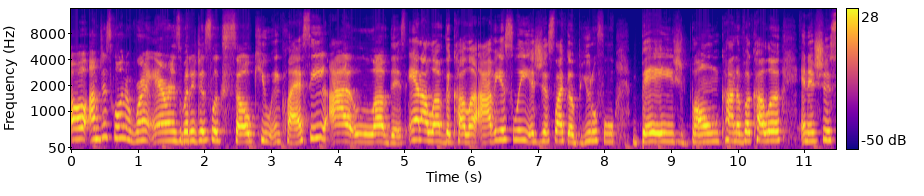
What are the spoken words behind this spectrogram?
oh i'm just going to run errands but it just looks so cute and classy i love this and i love the color obviously it's just like a beautiful beige bone kind of a color and it's just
